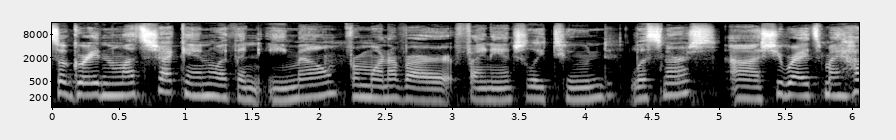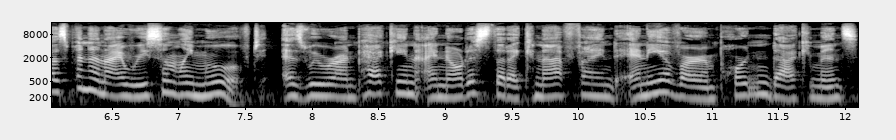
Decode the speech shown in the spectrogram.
So, Graydon, let's check in with an email from one of our financially tuned listeners. Uh, she writes My husband and I recently moved. As we were unpacking, I noticed that I cannot find any of our important documents,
